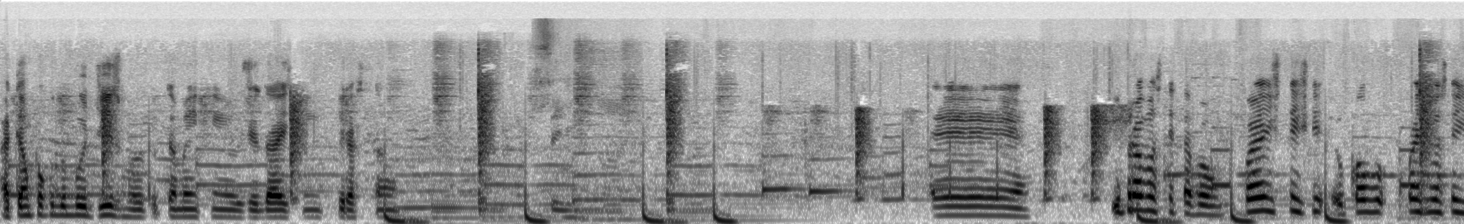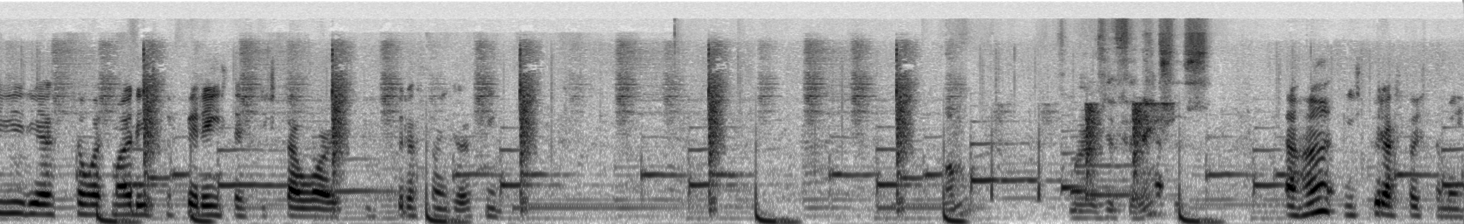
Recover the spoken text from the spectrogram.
Até um pouco do budismo também tem os Jedi tem inspiração. Sim. É... E pra você, tá bom? Quais, quais você diria que são as maiores referências de Star Wars, inspirações assim? Referências? Aham, inspirações também.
